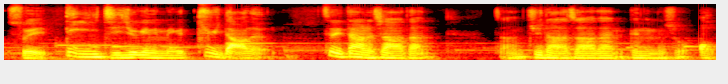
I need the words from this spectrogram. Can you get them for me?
所以第一集就给你们一个巨大的、最大的炸弹，这样巨大的炸弹跟你们说：哦，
